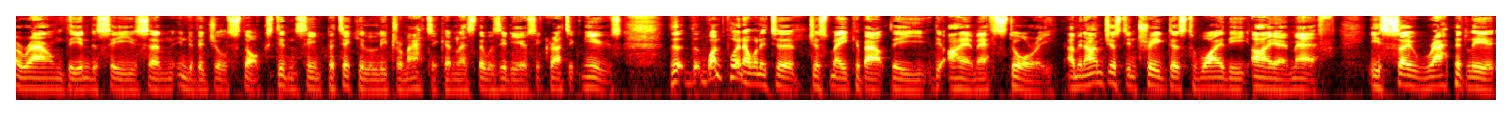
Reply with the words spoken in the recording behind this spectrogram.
around the indices and individual stocks didn't seem particularly dramatic unless there was idiosyncratic news. The, the one point I wanted to just make about the, the IMF story I mean, I'm just intrigued as to why the IMF is so rapidly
